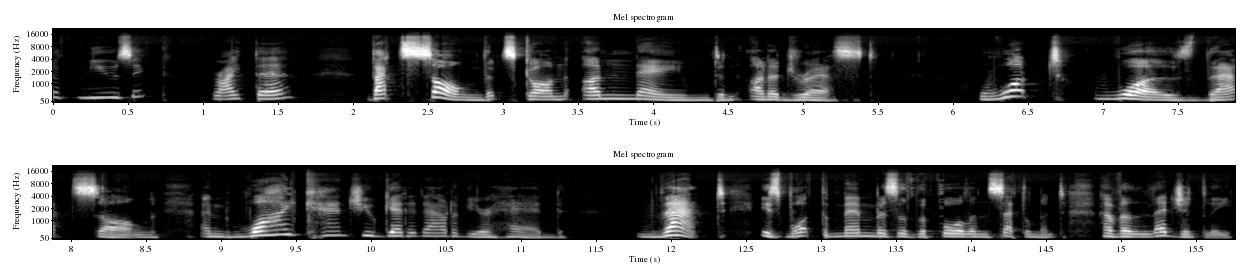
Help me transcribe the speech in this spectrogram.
of music right there. That song that's gone unnamed and unaddressed. What was that song, and why can't you get it out of your head? That is what the members of the fallen settlement have allegedly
